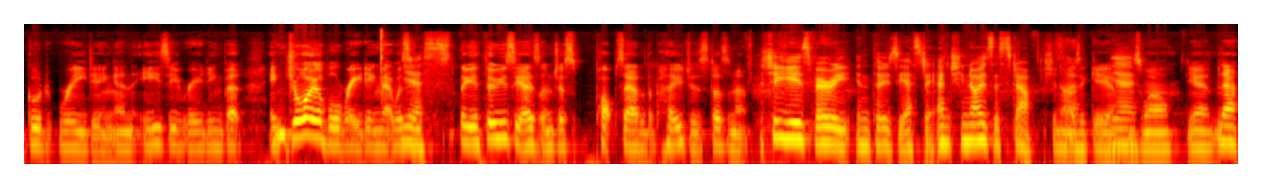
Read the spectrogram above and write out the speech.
good reading and easy reading, but enjoyable reading. That was Yes. the enthusiasm just pops out of the pages, doesn't it? She is very enthusiastic, and she knows her stuff. She knows so, a gear yeah. as well. Yeah. Now,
